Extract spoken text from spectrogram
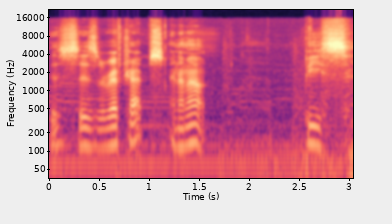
this is Rev Trapz, and I'm out. Peace.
